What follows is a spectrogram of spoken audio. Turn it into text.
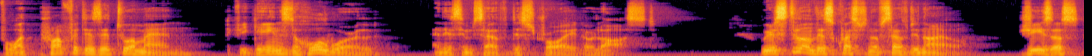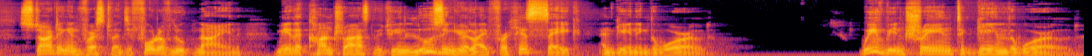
"For what profit is it to a man if he gains the whole world and is himself destroyed or lost?" We are still on this question of self-denial. Jesus, starting in verse 24 of Luke 9, made the contrast between losing your life for his sake and gaining the world. We've been trained to gain the world.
